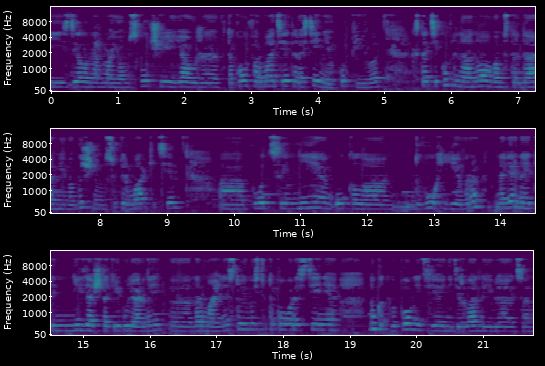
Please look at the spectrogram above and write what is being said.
и сделано в моем случае. Я уже в таком формате это растение купила. Кстати, куплено оно в Амстердаме в обычном супермаркете. А, по цене около 2 евро. Наверное, это нельзя считать регулярной, э, нормальной стоимостью такого растения. Но, как вы помните, Нидерланды являются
